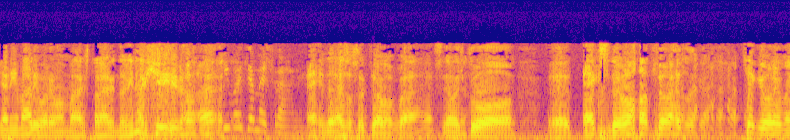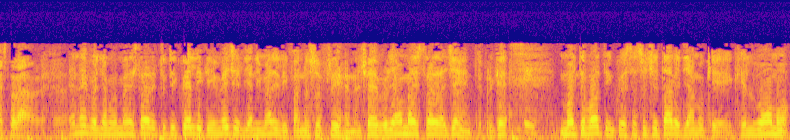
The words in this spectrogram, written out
gli animali vorremmo ammaestrare indovina chi, no? Eh? Chi volete ammaestrare? Eh, adesso sentiamo qua, eh. sentiamo il tuo eh, ex devoto, adesso che- chi è che vuole ammaestrare? E noi vogliamo ammaestrare tutti quelli che invece gli animali li fanno soffrire, no? cioè vogliamo ammaestrare la gente, perché molte volte in questa società vediamo che, che l'uomo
